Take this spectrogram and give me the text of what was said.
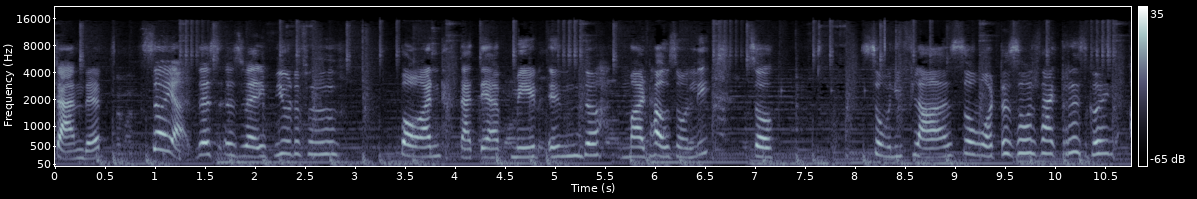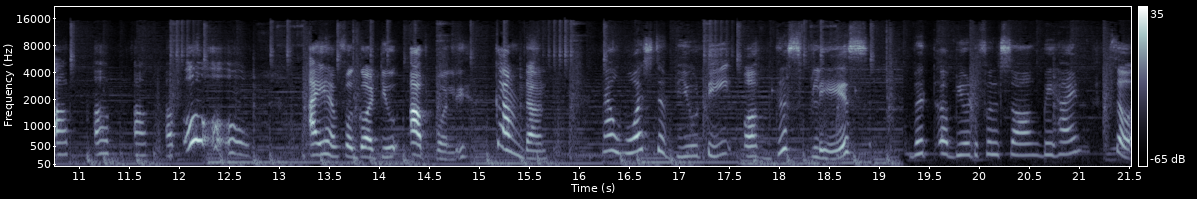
stand there so yeah this is very beautiful pond that they have made in the mud house only so so many flowers. So water soul factor is going up, up, up, up. Oh, oh, oh. I have forgot you up only. Calm down. Now watch the beauty of this place with a beautiful song behind. So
